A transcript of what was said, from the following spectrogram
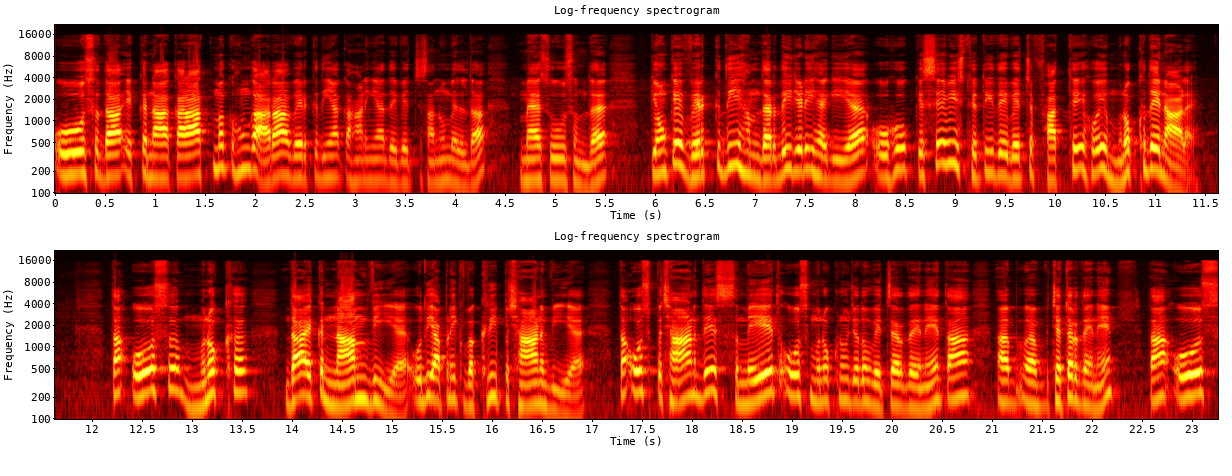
ਉਸ ਦਾ ਇੱਕ ਨਕਾਰਾਤਮਕ ਹੁੰਗਾਰਾ ਵਿਰਕ ਦੀਆਂ ਕਹਾਣੀਆਂ ਦੇ ਵਿੱਚ ਸਾਨੂੰ ਮਿਲਦਾ ਮਹਿਸੂਸ ਹੁੰਦਾ ਕਿਉਂਕਿ ਵਿਰਕ ਦੀ ਹਮਦਰਦੀ ਜਿਹੜੀ ਹੈਗੀ ਆ, ਉਹ ਕਿਸੇ ਵੀ ਸਥਿਤੀ ਦੇ ਵਿੱਚ ਫਾਥੇ ਹੋਏ ਮਨੁੱਖ ਦੇ ਨਾਲ ਹੈ। ਤਾਂ ਉਸ ਮਨੁੱਖ ਦਾ ਇੱਕ ਨਾਮ ਵੀ ਹੈ, ਉਹਦੀ ਆਪਣੀ ਇੱਕ ਵੱਖਰੀ ਪਛਾਣ ਵੀ ਹੈ। ਤਾਂ ਉਸ ਪਛਾਣ ਦੇ ਸਮੇਤ ਉਸ ਮਨੁੱਖ ਨੂੰ ਜਦੋਂ ਵਿਚਰਦੇ ਨੇ, ਤਾਂ ਚਿੱਤਰਦੇ ਨੇ, ਤਾਂ ਉਸ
